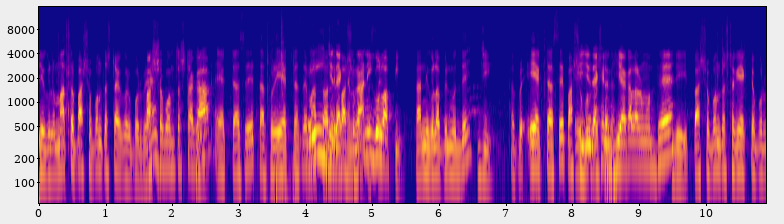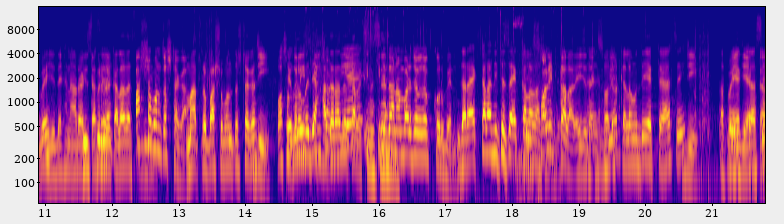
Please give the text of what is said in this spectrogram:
যেগুলো মাত্র পাঁচশো পঞ্চাশ টাকা করে পড়বে হ্যাঁ? 550 টাকা। একটা আছে তারপরে এই একটা আছে এই যে দেখেন, রানী গোলাপি। রানী গোলাপির মধ্যে? জি। তারপরে এই একটা আছে পাঁচশো এই যে দেখেন ঘিয়া কালার মধ্যে। জি পাঁচশো পঞ্চাশ টাকা একটা পড়বে। এই যে দেখেন আরও একটা আছে কালার আছে। 550 টাকা। মাত্র পাঁচশো পঞ্চাশ টাকা। জি এগুলোর মধ্যে হাজার হাজার কালেকশন আছে। স্ক্রিনে দেওয়া নাম্বারে যোগাযোগ করবেন। যারা এক কালার নিতে চায় এক কালার সলিড কালার এই যে দেখেন সলিড কালার মধ্যে একটা আছে। জি তারপরে একটা আছে।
